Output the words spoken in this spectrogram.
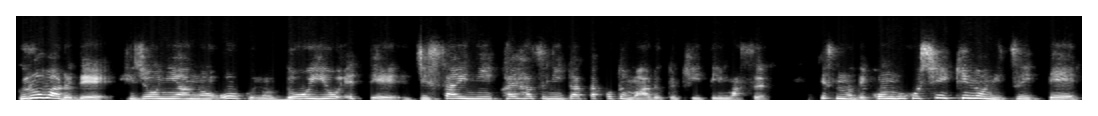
グローバルで非常にあの多くの同意を得て、実際に開発に至ったこともあると聞いています。ですので、今後欲しい機能について、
